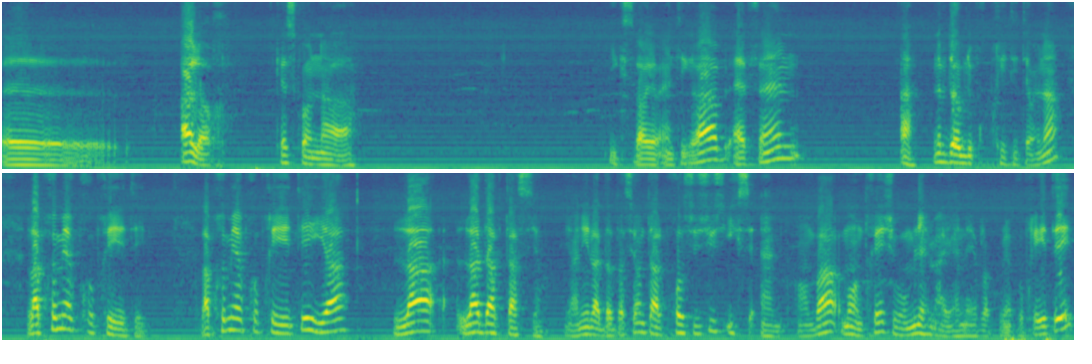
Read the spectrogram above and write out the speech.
euh, alors qu'est-ce qu'on a x variable intégrable fn ah نبدأ بالpropriété تاعنا la première propriété la première propriété il y a la l'adaptation يعني l'adaptation le processus xn on va montrer je vous مليح معايا هنا la première propriété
